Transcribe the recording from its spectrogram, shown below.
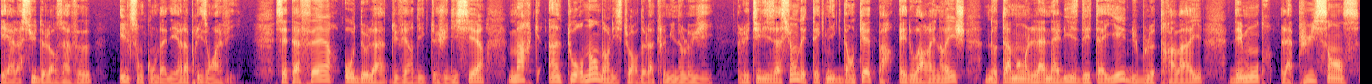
et à la suite de leurs aveux, ils sont condamnés à la prison à vie. Cette affaire, au-delà du verdict judiciaire, marque un tournant dans l'histoire de la criminologie. L'utilisation des techniques d'enquête par Edward Heinrich, notamment l'analyse détaillée du bleu de travail, démontre la puissance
